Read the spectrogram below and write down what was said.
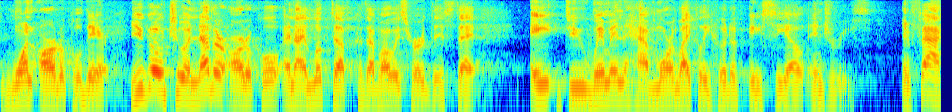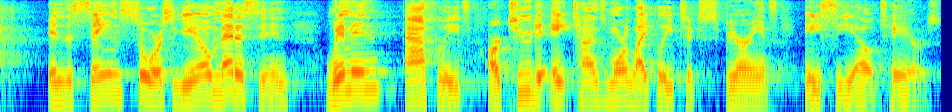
one article there. You go to another article, and I looked up because I've always heard this that do women have more likelihood of ACL injuries? In fact, in the same source, Yale Medicine, women athletes are two to eight times more likely to experience ACL tears.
